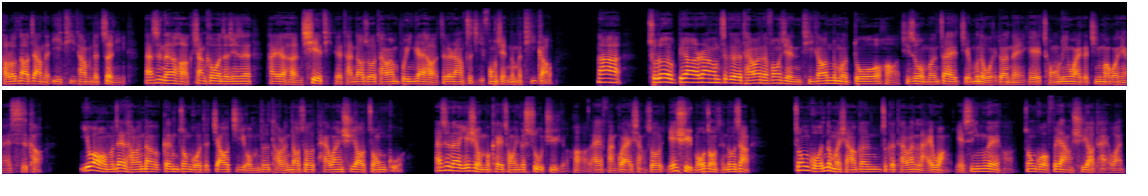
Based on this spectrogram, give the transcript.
讨论到这样的议题，他们的阵营。但是呢，哈，像柯文哲先生，他也很切题的谈到说，台湾不应该哈，这个让自己风险那么提高。那除了不要让这个台湾的风险提高那么多哈，其实我们在节目的尾端呢，也可以从另外一个经贸观点来思考。以往我们在讨论到跟中国的交际，我们都是讨论到说台湾需要中国，但是呢，也许我们可以从一个数据哈来反过来想说，也许某种程度上，中国那么想要跟这个台湾来往，也是因为哈中国非常需要台湾。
